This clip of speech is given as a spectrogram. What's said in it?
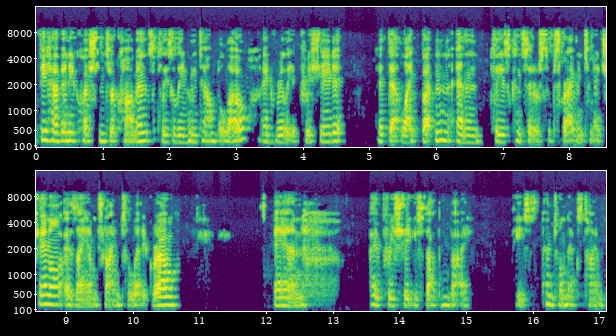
If you have any questions or comments, please leave them down below. I'd really appreciate it. Hit that like button and please consider subscribing to my channel as I am trying to let it grow. And I appreciate you stopping by. Peace. Until next time.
